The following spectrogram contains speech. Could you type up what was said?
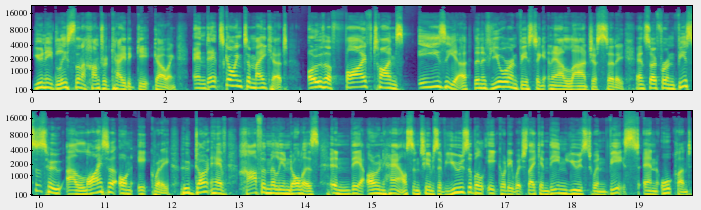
you need less than 100K to get going. And that's going to make it over five times easier than if you were investing in our largest city. And so for investors who are lighter on equity, who don't have half a million dollars in their own house in terms of usable equity, which they can then use to invest in Auckland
